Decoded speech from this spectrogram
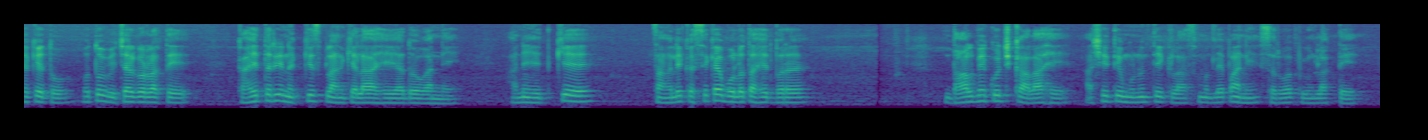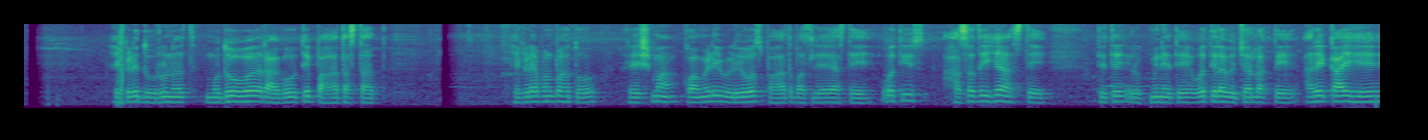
शक येतो व तो विचार करू लागते काहीतरी नक्कीच प्लॅन केला आहे या दोघांनी. आणि इतके चांगले कसे काय बोलत आहेत बरं? दाल में कुछ काला है अशी ती म्हणून ती ग्लासमधले पाणी सर्व पिऊन लागते. इकडे दुरूनच मधू व राघव ते पाहत असतात. इकडे आपण पाहतो रेश्मा कॉमेडी व्हिडिओज पाहत बसलेली असते व ती हसतही असते. तिथे रुक्मिणी येते व तिला विचार लागते अरे काय हे?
